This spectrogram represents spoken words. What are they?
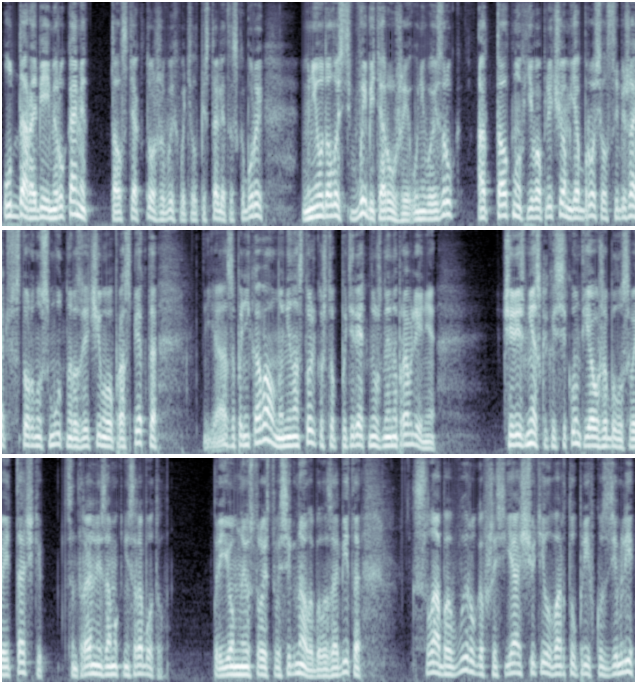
удар обеими руками. Толстяк тоже выхватил пистолет из кобуры. Мне удалось выбить оружие у него из рук. Оттолкнув его плечом, я бросился бежать в сторону смутно различимого проспекта, я запаниковал, но не настолько, чтобы потерять нужное направление. Через несколько секунд я уже был у своей тачки, центральный замок не сработал. Приемное устройство сигнала было забито. Слабо выругавшись, я ощутил во рту привкус земли,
